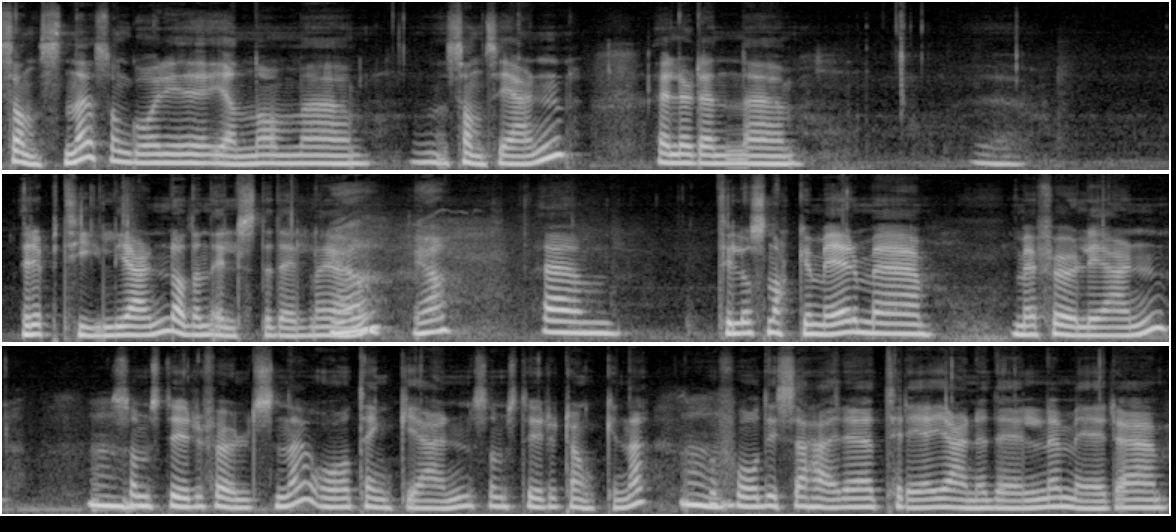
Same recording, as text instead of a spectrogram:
sansene som går gjennom eh, sansehjernen, eller den eh, eh, reptilhjernen, da, den eldste delen av hjernen, ja. em, til å snakke mer med, med følehjernen, mm. som styrer følelsene, og tenkehjernen, som styrer tankene. Mm. Og få disse her eh, tre hjernedelene mer eh,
